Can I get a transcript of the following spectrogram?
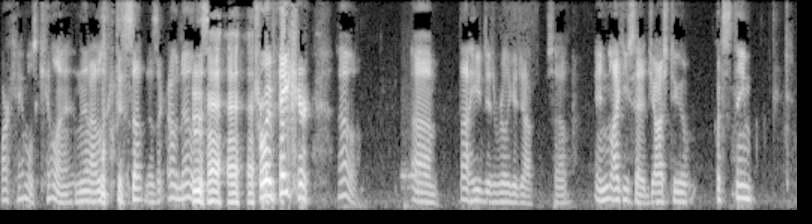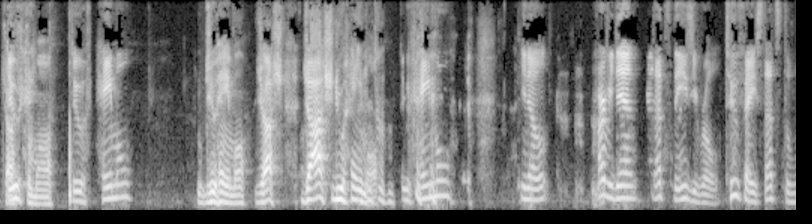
Mark Hamill's killing it. And then I looked this up and I was like, oh no, this Troy Baker. Oh, um, thought he did a really good job. So, and like you said, Josh do what's his name? Josh Du- Duhamel. Duhamel. Duhamel. Josh. Josh Duhamel. Duhamel. you know, Harvey Dent. That's the easy role. Two Face. That's the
